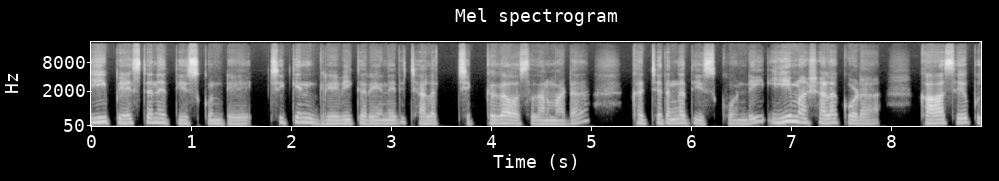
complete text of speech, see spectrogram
ఈ పేస్ట్ అనేది తీసుకుంటే చికెన్ గ్రేవీ కర్రీ అనేది చాలా చిక్కగా వస్తుంది అనమాట ఖచ్చితంగా తీసుకోండి. ఈ మసాలా కూడా కాసేపు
